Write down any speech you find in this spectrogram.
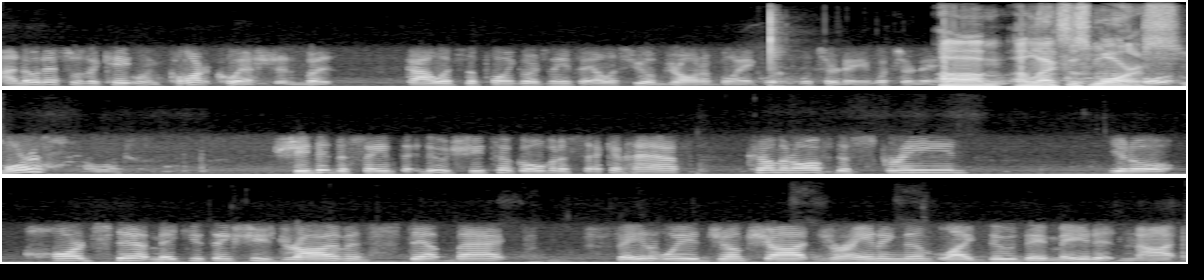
I know this was a Caitlin Clark question, but God, what's the point guard's name for LSU? I'm drawing a blank. What, what's her name? What's her name? Um, Alexis Morris. Morris. She did the same thing, dude. She took over the second half, coming off the screen. You know, hard step, make you think she's driving. Step back, fadeaway jump shot, draining them. Like, dude, they made it not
